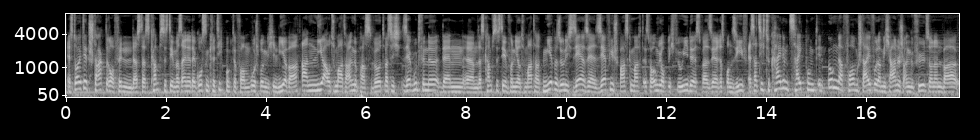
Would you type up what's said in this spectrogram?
Es deutet stark darauf hin, dass das Kampfsystem, was einer der großen Kritikpunkte vom ursprünglichen Nier war, an Nier Automata angepasst wird, was ich sehr gut finde, denn ähm, das Kampfsystem von Nier Automata hat mir persönlich sehr, sehr, sehr viel Spaß gemacht. Es war unglaublich fluide, es war sehr responsiv. Es hat sich zu keinem Zeitpunkt in irgendeiner Form steif oder mechanisch angefühlt, sondern war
